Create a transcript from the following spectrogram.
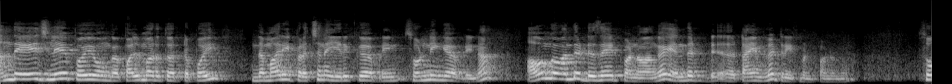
அந்த ஏஜ்லேயே போய் உங்கள் பல் மருத்துவர்கிட்ட போய் இந்த மாதிரி பிரச்சனை இருக்குது அப்படின்னு சொன்னீங்க அப்படின்னா அவங்க வந்து டிசைட் பண்ணுவாங்க எந்த டைமில் ட்ரீட்மெண்ட் பண்ணணும். ஸோ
